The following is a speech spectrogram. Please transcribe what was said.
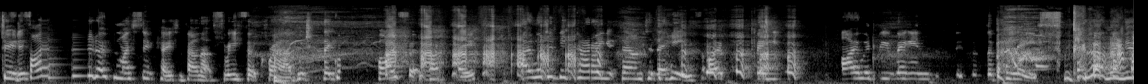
Dude, if I had opened my suitcase and found that three foot crab, which they got five foot, apparently, I wouldn't be carrying it down to the heath. I would be, I would be ringing the, the police. I mean, you,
